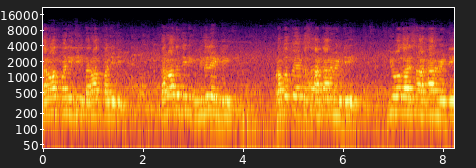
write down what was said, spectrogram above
తర్వాత పని ఇది తర్వాత పని ఇది తర్వాత దీనికి నిధులేంటి ప్రభుత్వం యొక్క సహకారం ఏంటి ఈఓ గారి సహకారం ఏంటి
